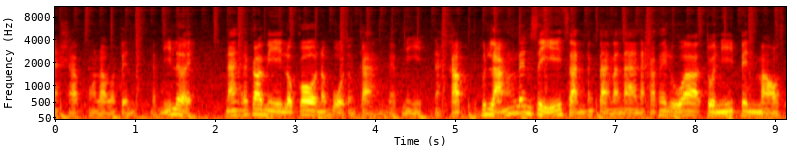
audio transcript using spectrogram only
นะครับ ของเรามาเป็นแบบนี้เลยนะ แล้วก็มีโลโก้น้ำโบตรงกลางแบบนี้นะครับพื้นหลังเล่นสีสันต่างๆนานานะครับ ให้รู้ว่าตัวนี้เป็นเมาส์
